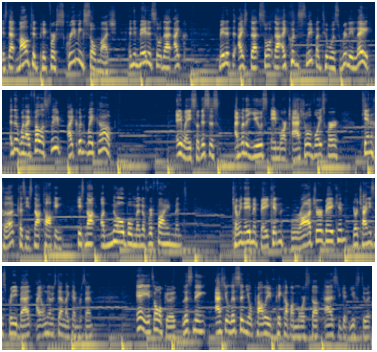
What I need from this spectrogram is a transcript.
Is that mountain pig for screaming so much and it made it so that I made it I, that so that I couldn't sleep until it was really late. And then when I fell asleep, I couldn't wake up. Anyway, so this is I'm gonna use a more casual voice for Tianhe because he's not talking. He's not a nobleman of refinement. Can we name it Bacon? Roger Bacon? Your Chinese is pretty bad. I only understand like 10%. Hey, it's all good. Listening, as you listen, you'll probably pick up on more stuff as you get used to it.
